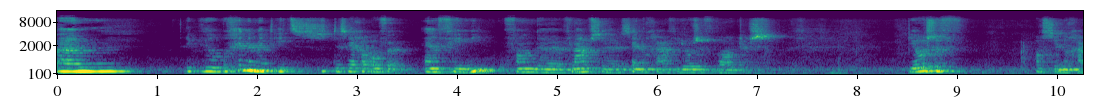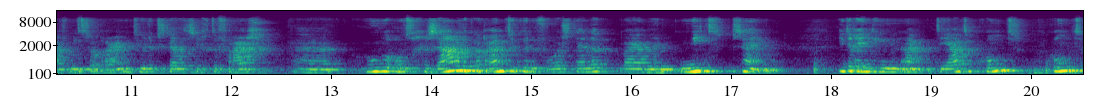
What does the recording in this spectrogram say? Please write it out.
Um, ik wil beginnen met iets te zeggen over Infini van de Vlaamse scenograaf Jozef Wouters. Jozef, als scenograaf niet zo raar natuurlijk, stelt zich de vraag uh, hoe we ons gezamenlijk een ruimte kunnen voorstellen waar we niet zijn. Iedereen die naar het theater komt, komt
